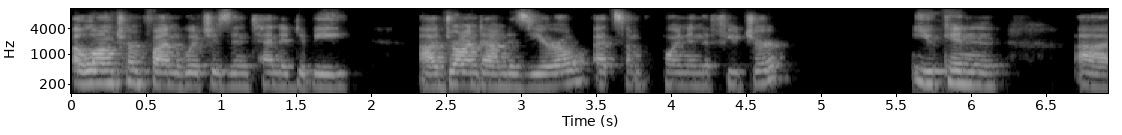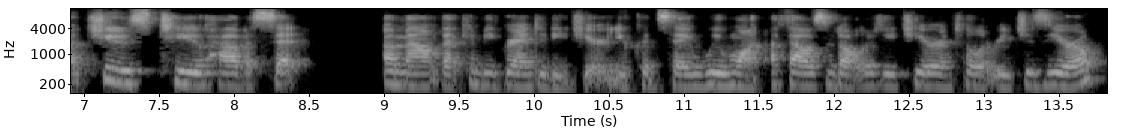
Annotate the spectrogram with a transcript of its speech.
a long-term fund which is intended to be uh, drawn down to zero at some point in the future, you can uh, choose to have a set amount that can be granted each year. You could say we want a thousand dollars each year until it reaches zero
